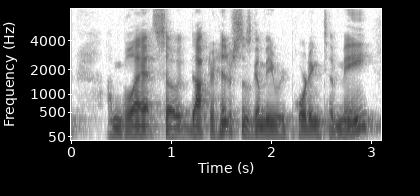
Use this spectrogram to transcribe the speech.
I'm glad. So Dr. Henderson's going to be reporting to me.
